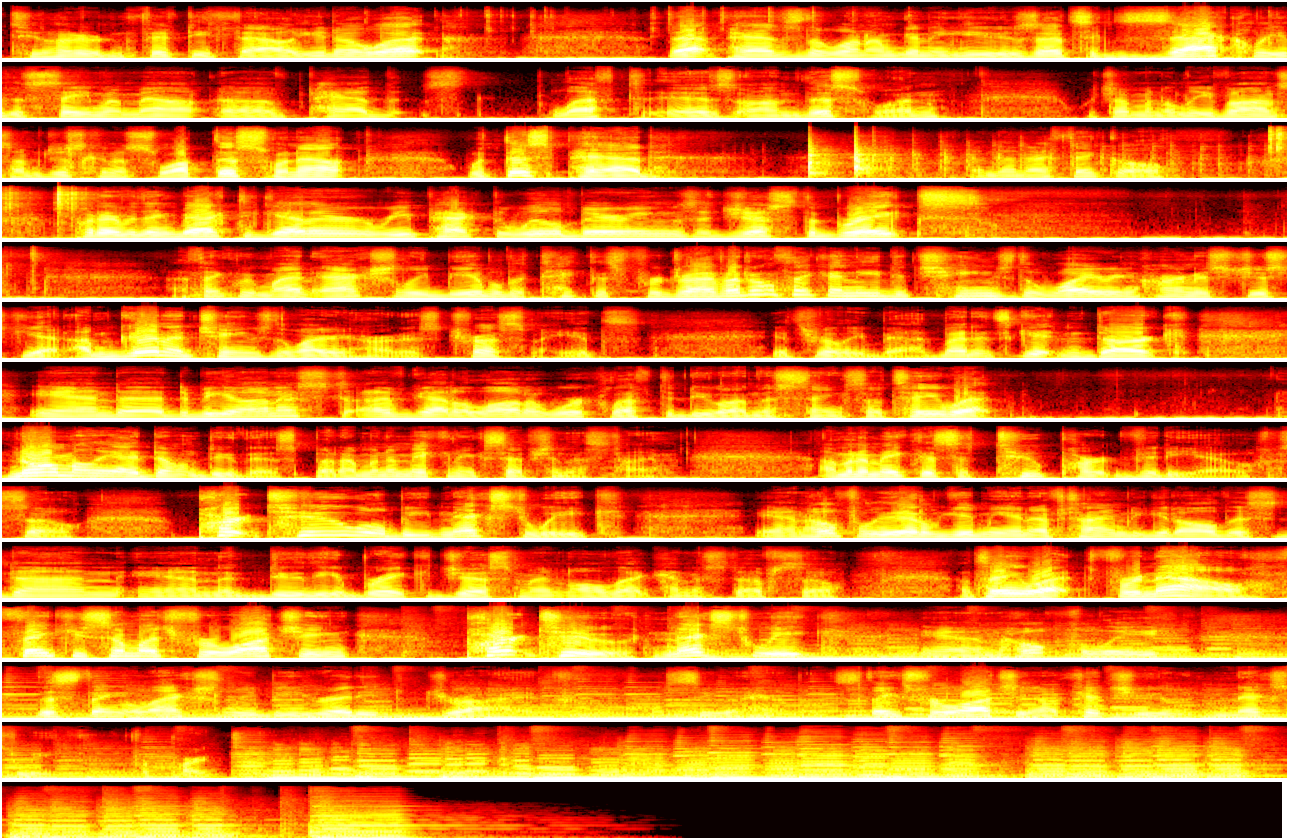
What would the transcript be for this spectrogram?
250 thou. You know what? That pad's the one I'm going to use. That's exactly the same amount of pad left as on this one, which I'm going to leave on. So I'm just going to swap this one out with this pad. And then I think I'll put everything back together, repack the wheel bearings, adjust the brakes. I think we might actually be able to take this for a drive. I don't think I need to change the wiring harness just yet. I'm going to change the wiring harness. Trust me. It's it's really bad. But it's getting dark, and uh, to be honest, I've got a lot of work left to do on this thing. So I'll tell you what. Normally I don't do this, but I'm going to make an exception this time. I'm going to make this a two-part video. So part two will be next week, and hopefully that'll give me enough time to get all this done and do the brake adjustment and all that kind of stuff. So I'll tell you what, for now, thank you so much for watching part two next week, and hopefully this thing will actually be ready to drive. We'll see what happens. Thanks for watching. I'll catch you next week for part two.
